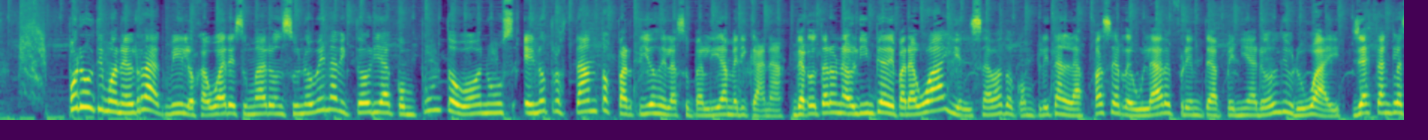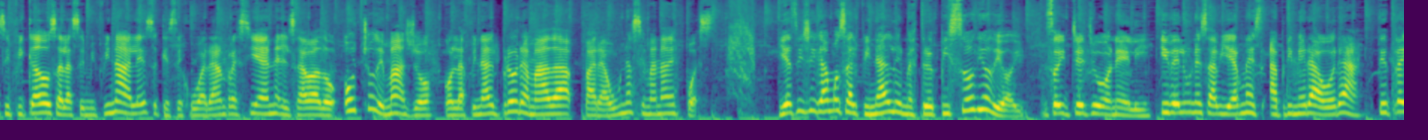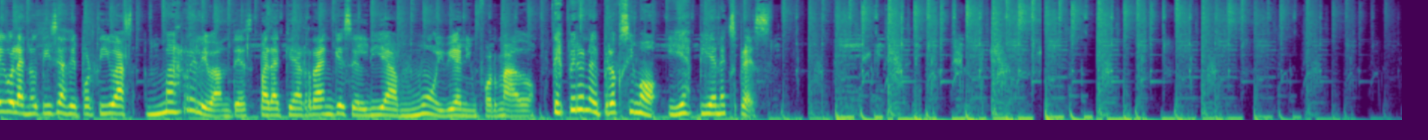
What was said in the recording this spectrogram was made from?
Por último, en el rugby, los jaguares sumaron su novena victoria con punto bonus en otros tantos partidos de la Superliga Americana. Derrotaron a Olimpia de Paraguay y el sábado completan la fase regular frente a Peñarol de Uruguay. Ya están clasificados a las semifinales, que se jugarán recién el sábado 8 de mayo, con la final programada para una semana después. Y así llegamos al final de nuestro episodio de hoy. Soy Chechu Bonelli y de lunes a viernes a primera hora te traigo las noticias deportivas más relevantes para que arranques el día muy bien informado. Te espero en el próximo ESPN Express.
